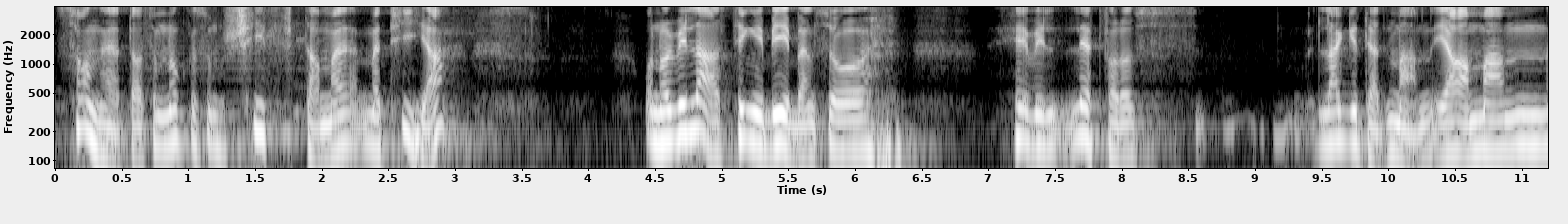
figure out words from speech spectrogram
sannheter som noe som skifter med, med tida. Og når vi leser ting i Bibelen, så har vi lett for å legge til et men. Ja, men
